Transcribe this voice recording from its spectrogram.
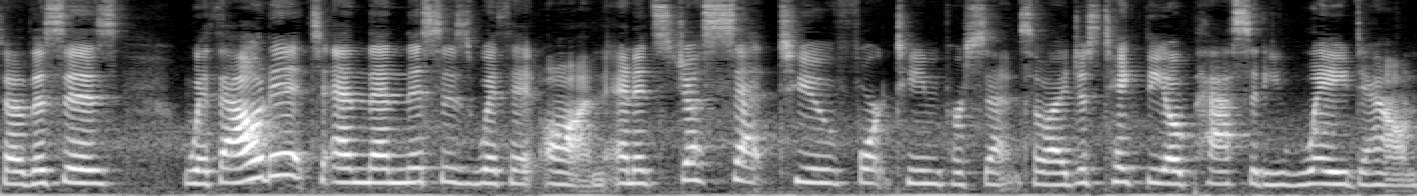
So this is without it and then this is with it on. And it's just set to 14% so I just take the opacity way down.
